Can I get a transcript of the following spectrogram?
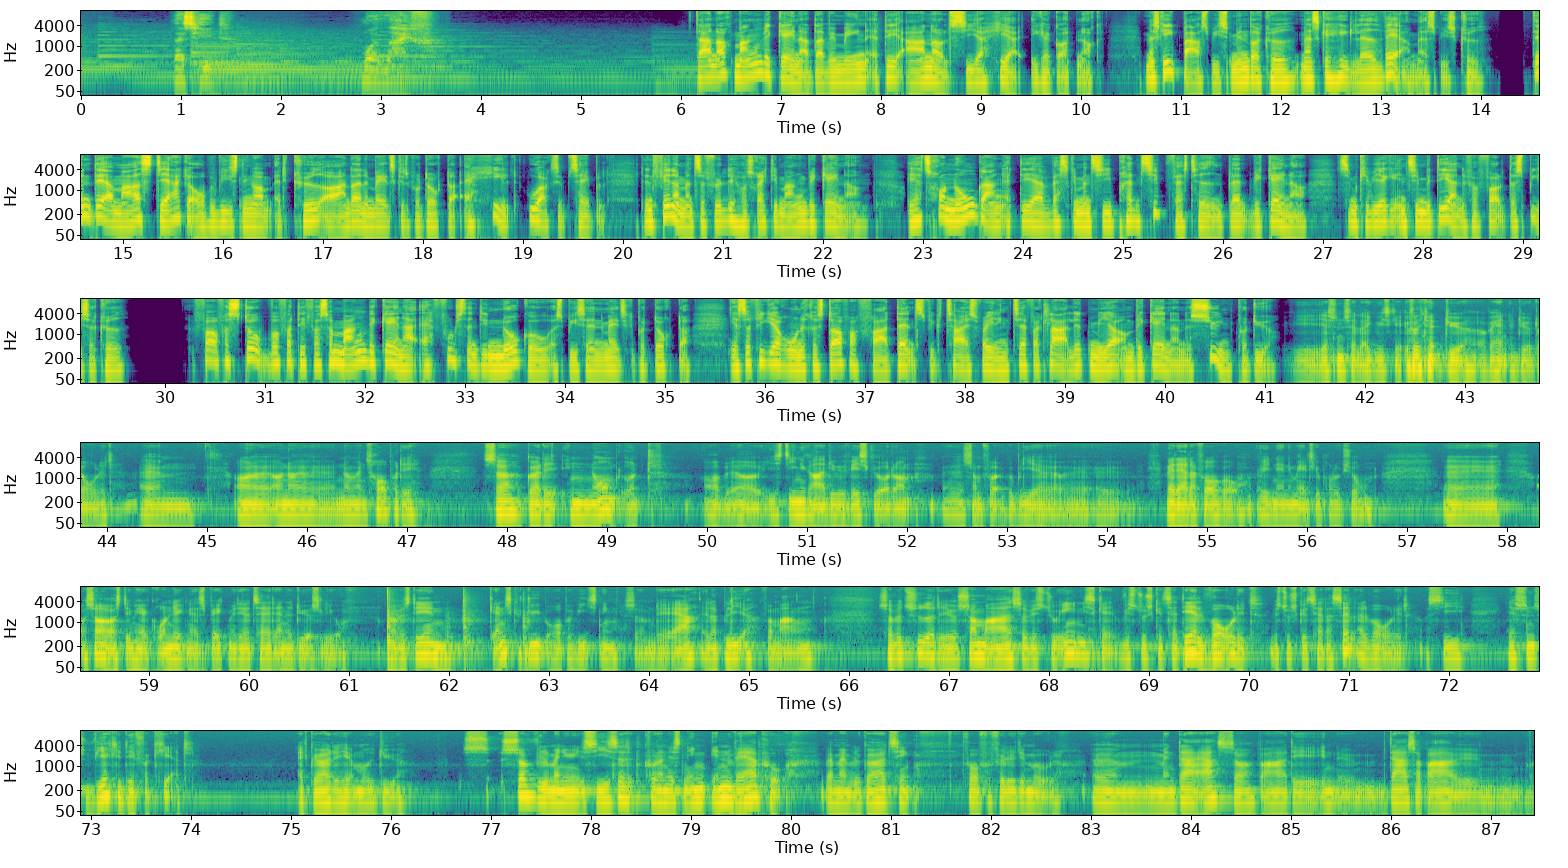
less heat, more life. Der er nok mange veganere, der vil mene, at det Arnold siger her ikke er godt nok. Man skal ikke bare spise mindre kød, man skal helt lade være med at spise kød. Den der meget stærke overbevisning om, at kød og andre animalske produkter er helt uacceptabel, den finder man selvfølgelig hos rigtig mange veganere. Og jeg tror nogle gange, at det er, hvad skal man sige, principfastheden blandt veganere, som kan virke intimiderende for folk, der spiser kød for at forstå, hvorfor det for så mange veganere er fuldstændig no-go at spise animalske produkter, ja, så fik jeg Rune Kristoffer fra Dansk Vegetarisk Forening til at forklare lidt mere om veganernes syn på dyr. Jeg synes heller ikke, vi skal udnytte dyr og behandle dyr dårligt. Øhm, og og når, når man tror på det, så gør det enormt ondt, og, og i stigende grad de bevidstgjort om, øh, som folk bliver, øh, øh, hvad det er, der foregår i den animalske produktion. Øh, Øh, og så er også det her grundlæggende aspekt med det at tage et andet dyrs liv. Og hvis det er en ganske dyb overbevisning, som det er eller bliver for mange, så betyder det jo så meget, så hvis du egentlig skal, hvis du skal tage det alvorligt, hvis du skal tage dig selv alvorligt og sige, jeg synes virkelig, det er forkert at gøre det her mod dyr, så, så vil man jo egentlig sige, så kunne der næsten ingen ende være på, hvad man vil gøre af ting for at forfølge det mål. Øh, men der er så bare det, en, øh, der er så bare øh,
